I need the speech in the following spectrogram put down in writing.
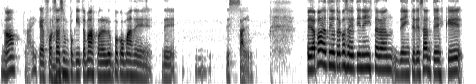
¿no? Hay que esforzarse un poquito más, ponerle un poco más de, de, de sal. Pero aparte, otra cosa que tiene Instagram de interesante es que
